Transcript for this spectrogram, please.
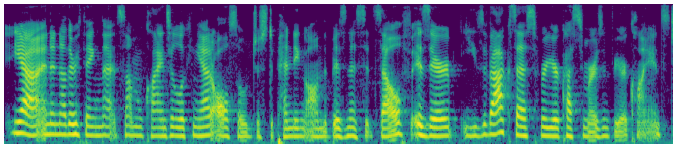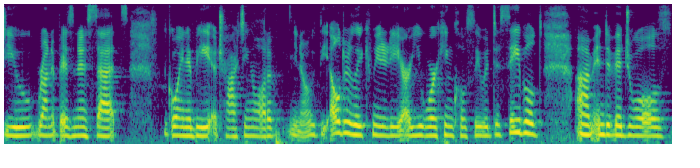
Yeah, and another thing that some clients are looking at, also just depending on the business itself, is there ease of access for your customers and for your clients? Do you run a business that's going to be attracting a lot of, you know, the elderly community? Are you working closely with disabled um, individuals?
